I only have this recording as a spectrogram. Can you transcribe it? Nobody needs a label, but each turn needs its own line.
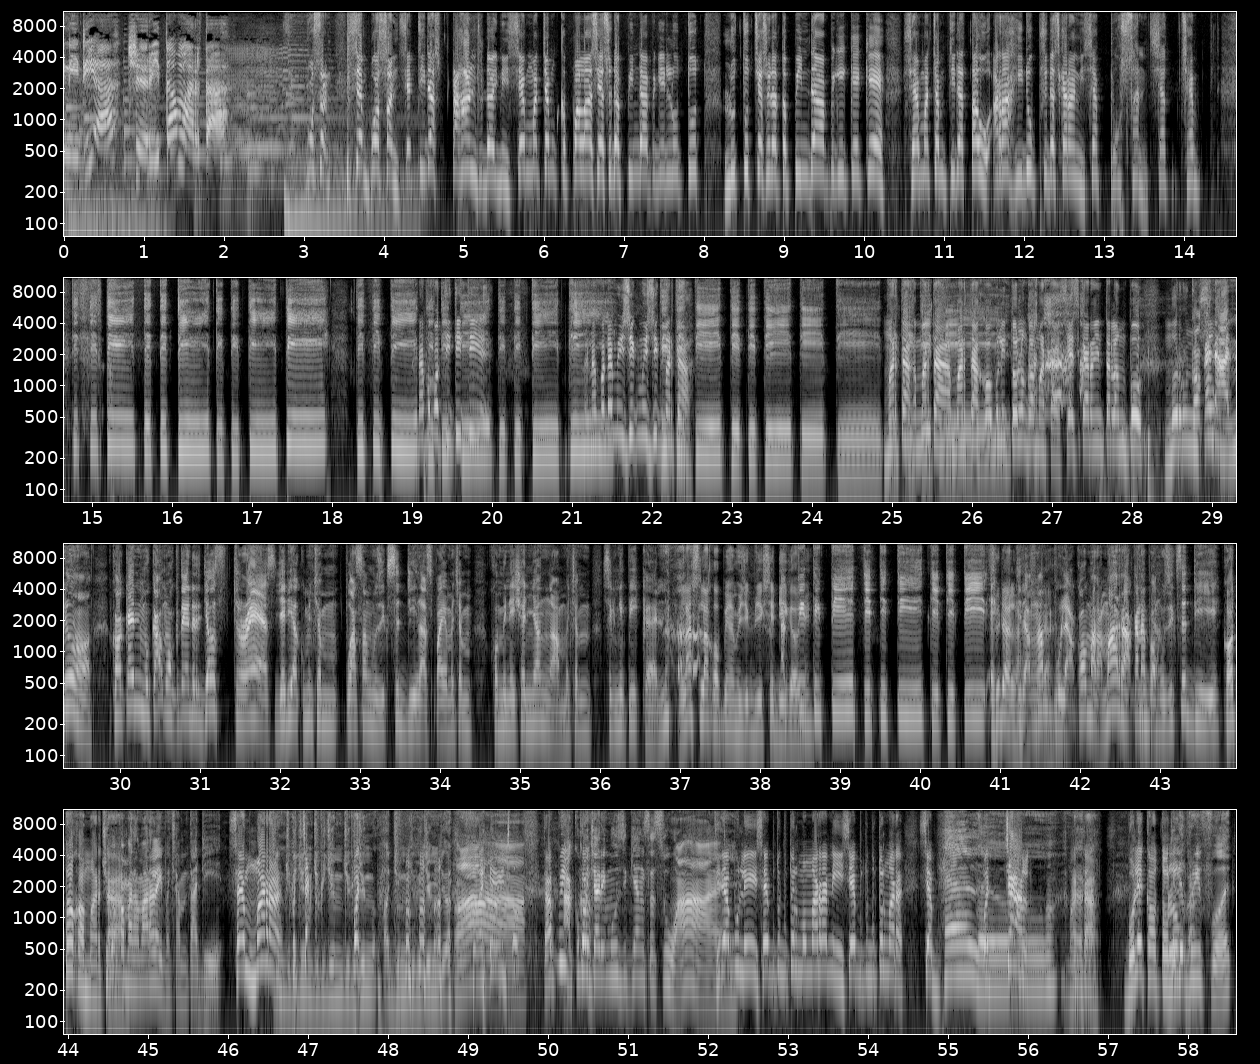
Ini dia cerita Marta.
Bosan, saya bosan, saya tidak tahan sudah ini. Saya macam kepala saya sudah pindah pergi lutut, lutut saya sudah terpindah pergi keke. Saya macam tidak tahu arah hidup sudah sekarang ini. Saya bosan, saya saya
Tititi tititi tititi tititi
Kenapa kau tititi?
tititi
Kenapa ada muzik-muzik, Marta?
Tititi tititi
Marta, Marta, Marta, kau boleh tolong kau Marta. Saya sekarang yang terlampau merunsung.
Kau kan anu Kau kan muka mau dari jauh stres Jadi aku macam Pasang musik sedih lah Supaya macam Combinationnya ngam Macam signifikan
Last lah kau punya muzik-muzik sedih kau ni.
Tititi tititi tititi Eh
Sudahlah,
tidak ngam pula Kau marah-marah Kenapa musik sedih
Kau tahu kau Marta?
Coba kau marah-marah lagi macam tadi
Saya marah, pecah. Tapi
aku mau cari musik yang sesuai.
Tidak boleh, saya betul-betul memarah nih. Saya betul-betul marah. Saya
Hello.
pecah. Marta, boleh kau tolong
Delivery food.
